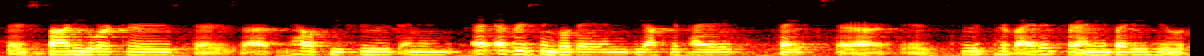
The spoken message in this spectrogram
there's body workers, there's uh, healthy food. I mean, every single day in the Occupy sites there are, is food provided for anybody who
